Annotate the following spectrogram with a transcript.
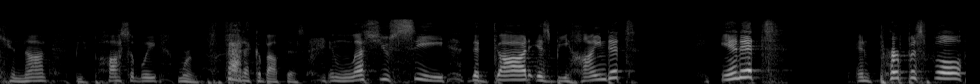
Cannot be possibly more emphatic about this unless you see that God is behind it, in it, and purposeful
